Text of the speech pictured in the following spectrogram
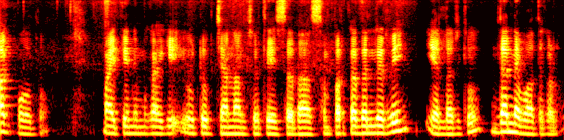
ಆಗ್ಬೋದು. ಮಾಹಿತಿ ನಿಮಗಾಗಿ ಯೂಟ್ಯೂಬ್ ಚಾನಲ್ ಜೊತೆ ಸದಾ ಸಂಪರ್ಕದಲ್ಲಿರ್ರಿ ಎಲ್ಲರಿಗೂ ಧನ್ಯವಾದಗಳು.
